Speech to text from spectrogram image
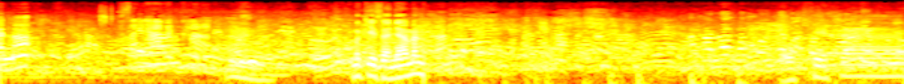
อนทุกเดือนเนาะสัญญามันขาดอืมเมื่อกี้สัญญาณมันโอเคครับ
